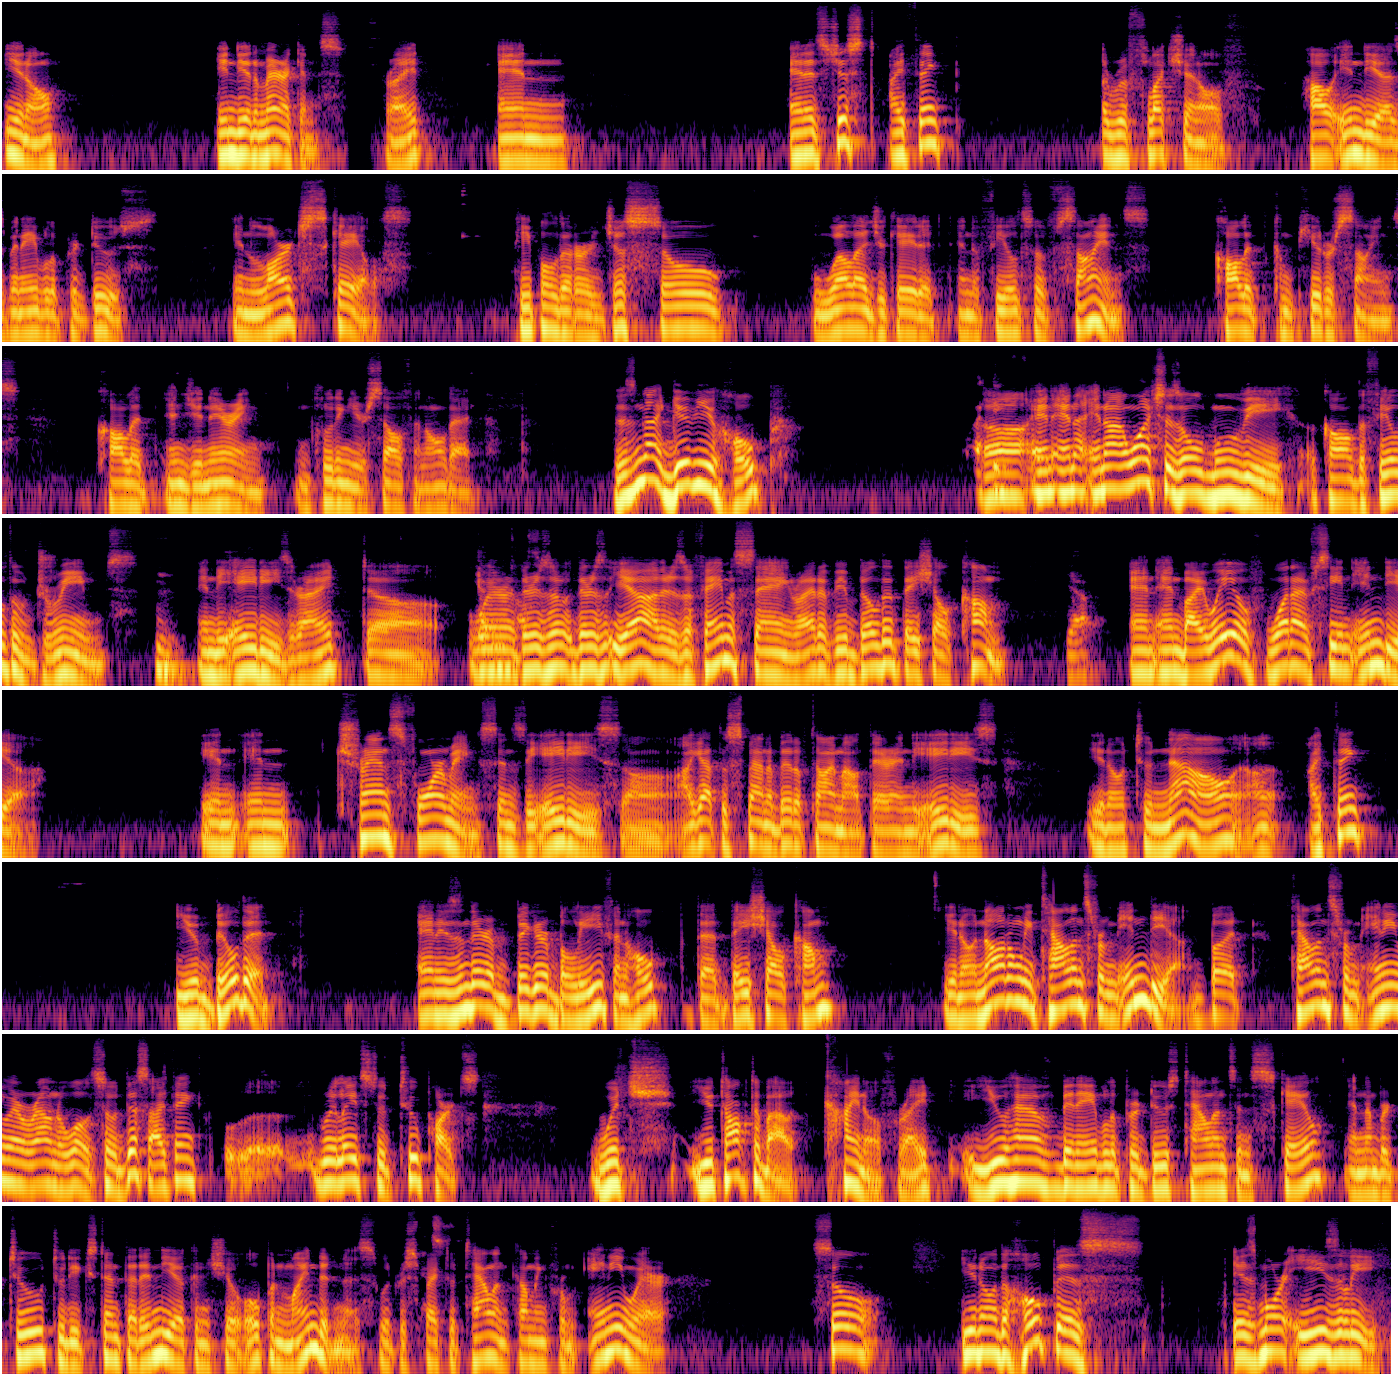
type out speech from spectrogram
you know, Indian Americans, right? And and it's just, I think, a reflection of how India has been able to produce in large scales people that are just so well educated in the fields of science. Call it computer science, call it engineering, including yourself and all that. Doesn't that give you hope? I think Uh, and, and, and I watched this old movie called The Field of Dreams in the 80s, right? Uh, where there's a, there's, yeah, there's a famous saying, right? If you build it, they shall come. yeah. And, and by way of what I've seen India in, in transforming since the 80s, uh, I got to spend a bit of time out there in the 80s, you know, to now, uh, I think you build it. And isn't there a bigger belief and hope that they shall come? You know, not only talents from India, but talents from anywhere around the world. So this, I think, uh, relates to two parts which you talked about, kind of, right? You have been able to produce talents in scale. And number two, to the extent that India can show open mindedness with respect to talent coming from anywhere. So, you know, the hope is, is more easily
